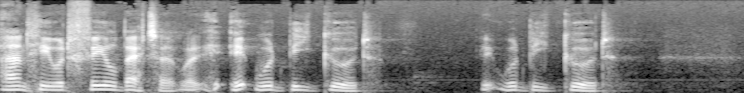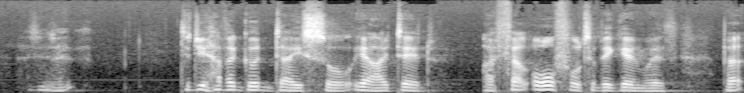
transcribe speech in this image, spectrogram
And he would feel better. It would be good. It would be good. Did you have a good day, Saul? Yeah, I did. I felt awful to begin with, but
